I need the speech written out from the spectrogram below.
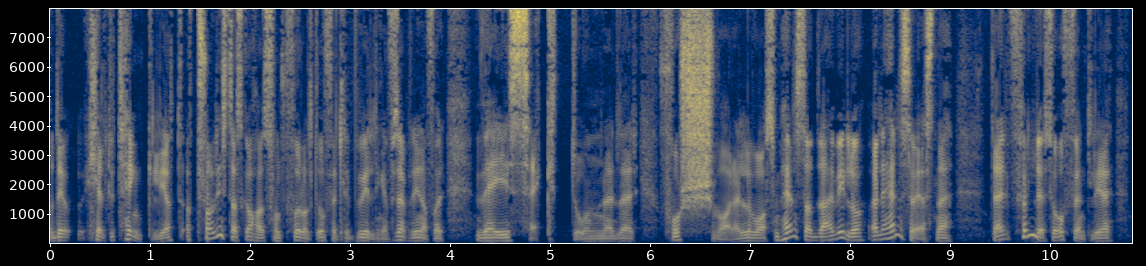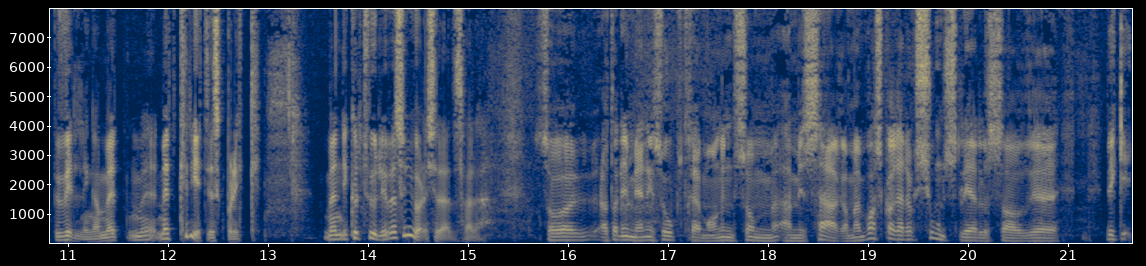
Og Det er helt utenkelig at, at journalister skal ha et sånt forhold til offentlige bevilgninger, f.eks. innenfor veisektoren eller Forsvaret eller hva som helst. Vil, eller helsevesenet. Der følges jo offentlige bevilgninger med, med, med, et kritisk blikk. Men i kulturlivet så gjør det ikke det, dessverre. Så etter din mening så opptrer mange som emissærer. Men hva skal redaksjonsledelser eh, Hvilke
